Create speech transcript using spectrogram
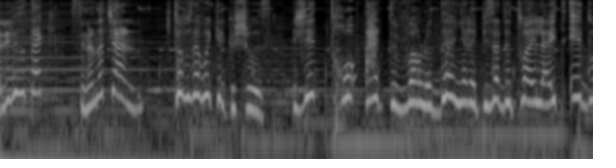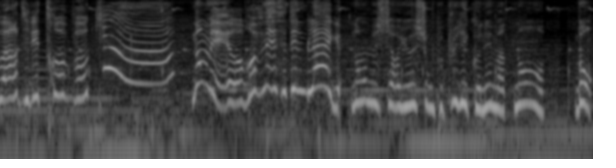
Salut les otaques, c'est Nono-chan Je dois vous avouer quelque chose. J'ai trop hâte de voir le dernier épisode de Twilight. Edward, il est trop beau. Non mais euh, revenez, c'était une blague Non mais sérieux, si on peut plus déconner maintenant. Bon,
